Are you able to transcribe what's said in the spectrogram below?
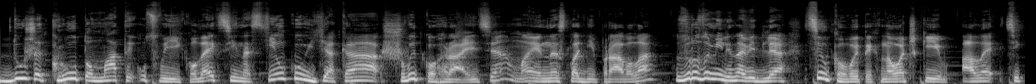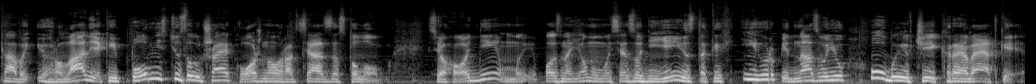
Дуже круто мати у своїй колекції настілку, яка швидко грається, має нескладні правила, зрозумілі навіть для цілковитих новачків, але цікавий ігролад, який повністю залучає кожного гравця за столом. Сьогодні ми познайомимося з однією з таких ігор під назвою Убивчі креветки.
